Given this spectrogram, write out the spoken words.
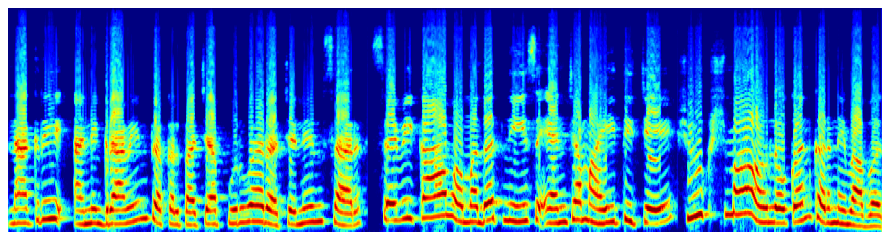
नागरी आणि ग्रामीण प्रकल्पाच्या पूर्व रचनेनुसार सेविका व मदतनीस यांच्या माहितीचे सूक्ष्म अवलोकन करण्याबाबत.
